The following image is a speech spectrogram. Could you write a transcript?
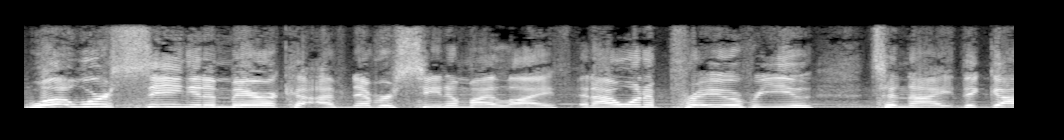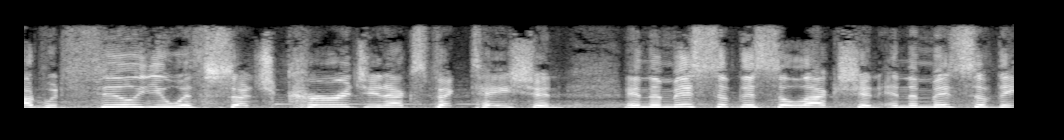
What we're seeing in America, I've never seen in my life. And I want to pray over you tonight that God would fill you with such courage and expectation in the midst of this election, in the midst of the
